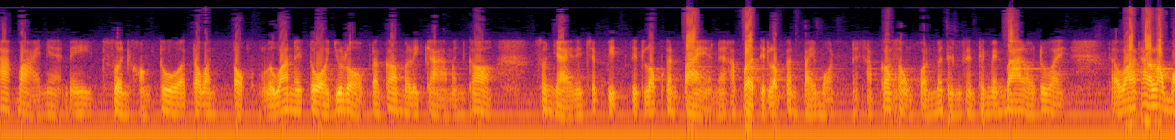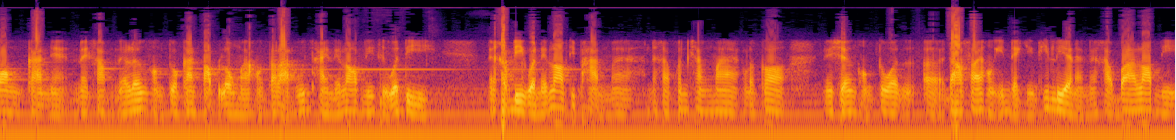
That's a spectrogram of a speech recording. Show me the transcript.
ภาคบ่ายเนี่ย ในส่วนของตัวตะวันตก หรือว่าในตัวยุโรปแล้วก็อเมริกามันก็ส่วนใหญ่เนี่ยจะปิดติดลบกันไปนะครับ เปิดติดลบกันไปหมดนะครับ ก็ส่งผลมาถึง sentiment บ้านเราด้วย แต่ว่าถ้าเรามองกันเนี่ยนะครับในเรื่องของตัวการปรับลงมาของตลาดหุ้นไทยในรอบนี้ถือว่าดี นะครับดีกว่าในรอบที่ผ่านมานะครับค่อนข้างมาก แล้วก็ในเชิงของตัวดาวไซด์ของอินเด็กซ์อย่างที่เรียนนะนะครับ ว่ารอบนี้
